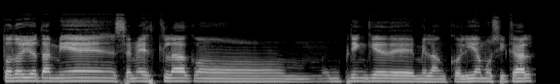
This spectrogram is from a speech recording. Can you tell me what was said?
Todo ello también se mezcla con un pringue de melancolía musical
